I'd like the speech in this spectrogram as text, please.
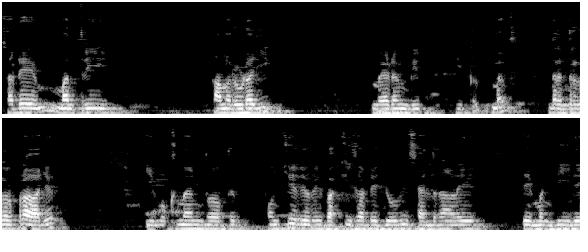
ਸਾਡੇ ਮੰਤਰੀ ਅਮਰ ਅਰੋੜਾ ਜੀ ਮੈਡਮ ਵੀ ਨਰਿੰਦਰ ਕੌਰ ਭਰਾਜ ਇਹ ਮੁੱਖ ਮਹਿਮਾਨ ਤੌਰ ਤੇ ਪਹੁੰਚੇ ਦੇ ਉਰੇ ਬਾਕੀ ਸਾਡੇ ਜੋ ਵੀ ਸੈਲਰਾਂ ਵਾਲੇ ਤੇ ਮੰਡੀ ਦੇ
